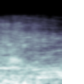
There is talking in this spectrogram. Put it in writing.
You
